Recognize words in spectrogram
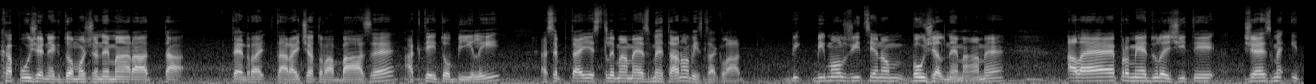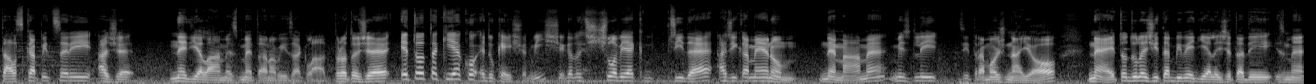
chápu, že někdo možná nemá rád ta, ten, ta rajčatová báze a chtějí to bílý a se ptají, jestli máme zmetanový základ. By, by mohl říct jenom, bohužel nemáme, ale pro mě je důležité, že jsme italská pizzerie a že neděláme zmetanový základ, protože je to taky jako education, víš, jak to člověk přijde a říkáme jenom nemáme, myslí zítra možná jo, ne, je to důležité, aby věděli, že tady jsme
